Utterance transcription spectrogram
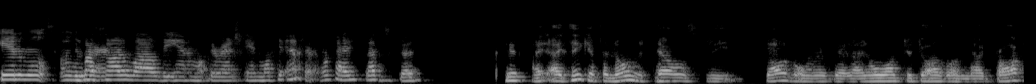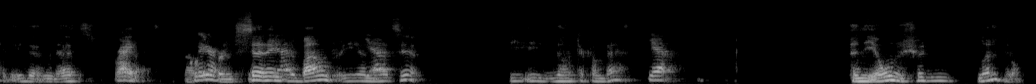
Animal you must not allow the animal, their an- animal to enter. Okay, that's good. I, I think if an owner tells the dog owner that I don't want your dog on my property, then that's Right, Clear. setting Yeah. the boundary and Yeah. that's it. He, he's not to come back, yeah. and the owner shouldn't let it go.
